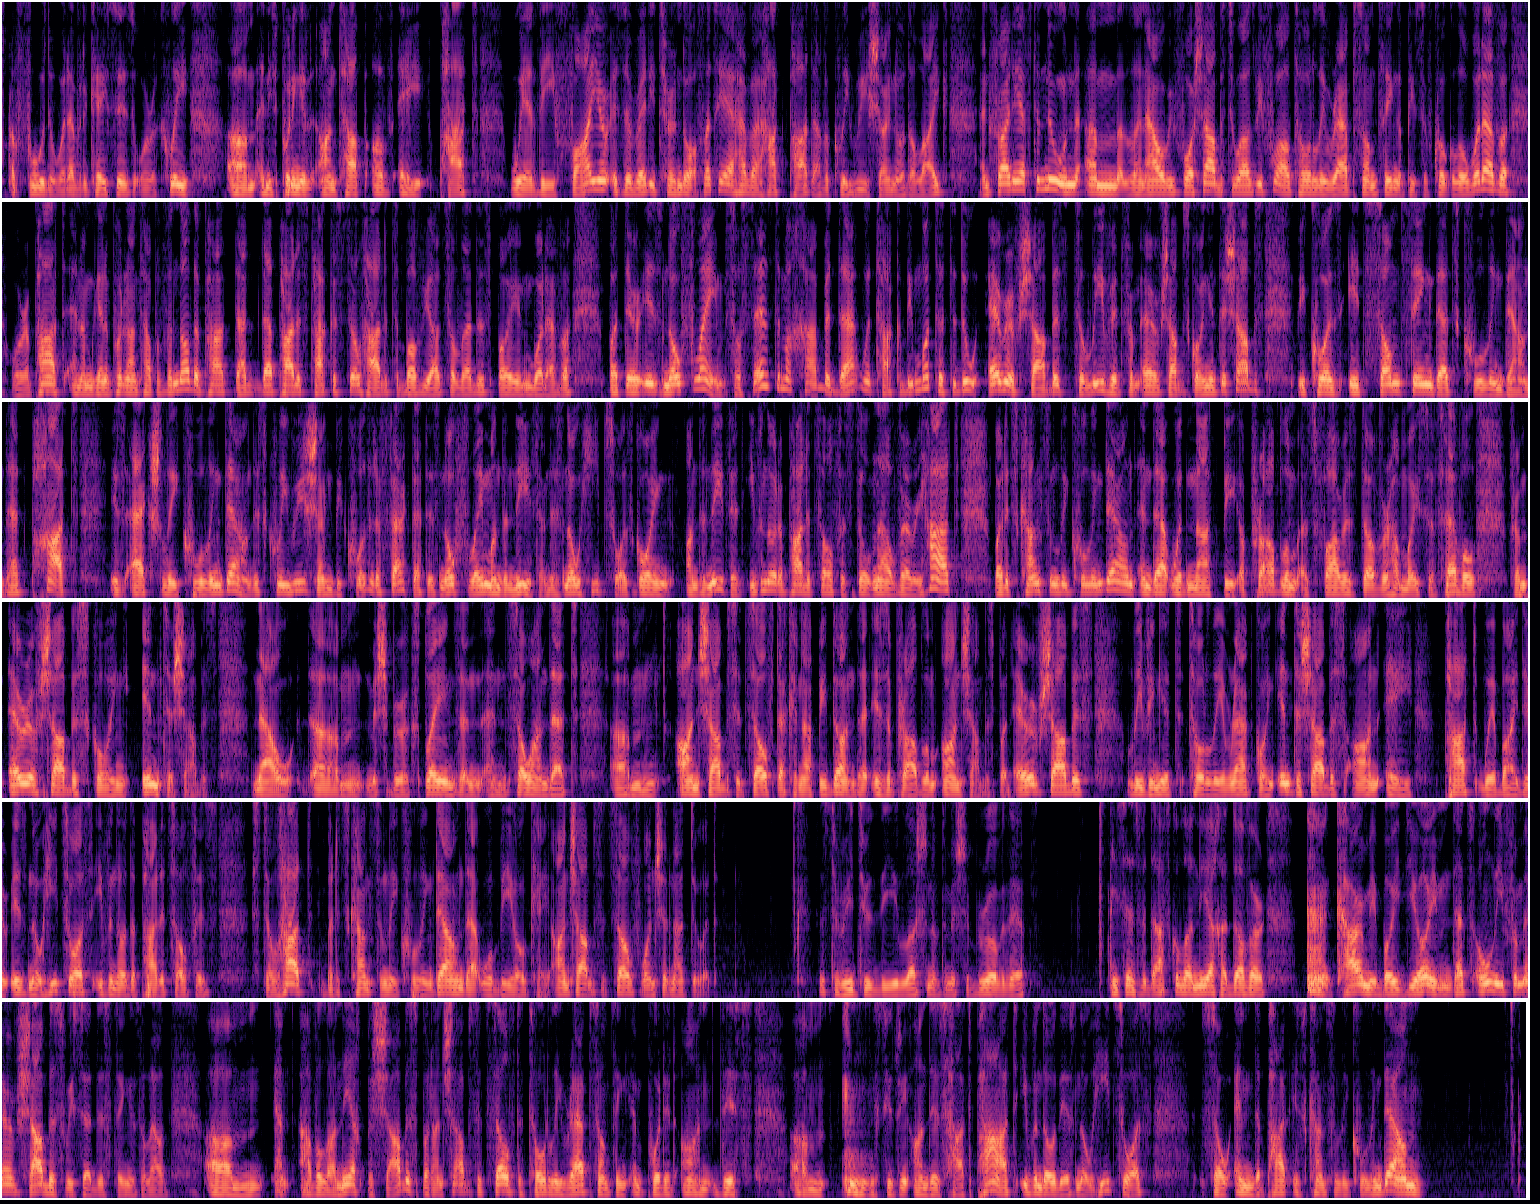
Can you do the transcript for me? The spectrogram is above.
of food or whatever the case is, or a kli, um, and he's putting it on top of a pot where the fire is already turned off. Let's say I have a hot pot, I have a kli rishon or the like, and Friday afternoon, um, an hour before Shabbos, two hours before, I'll totally wrap something, a piece of kugel or whatever, or a pot, and I'm going to put it on top of another pot. That that pot is taka still hot, it's above Yad Saledis boy and whatever, but there is no flame. So says the Mechaber, that would taka be mutter to do Erev Shabbos, to leave it from Erev Shabbos going into Shabbos, because it's something that's cooling down. That pot is actually cooling down. This Kli Rishon, because of the fact that there's no flame underneath and there's no heat source going underneath it, even though the pot itself is still now very hot, but it's constantly cooling down, and that would not be a problem as far as Dover HaMoisef Hevel from Erev Shabbos going into Shabbos. Now, um, Mishabur explains and, and so on that um, on Shabbos itself that cannot be done. That is a problem on Shabbos. But Erev Shabbos, leaving it totally enwrapped, going into Shabbos on a pot whereby there is no heat source, even though the pot itself is still hot, but it's constantly cooling down, that will be okay. On Shabbos itself, one should not do it. Just to read to the lashon of the Mishnah Berurah over there. He says, "V'dafkala adavar karmi. That's only from erev Shabbos. We said this thing is allowed. Um, and aval b'Shabbos, but on Shabbos itself, to totally wrap something and put it on this, um, excuse me, on this hot pot, even though there's no heat source. So, and the pot is constantly cooling down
